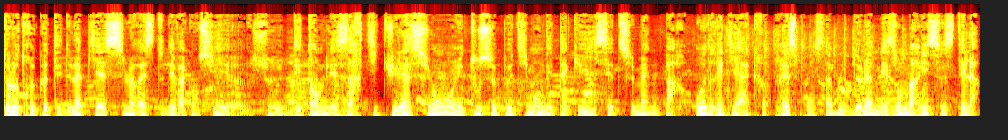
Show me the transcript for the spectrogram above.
De l'autre côté de la pièce, le reste des vacanciers euh, se détendent les articulations et tout ce petit monde est accueilli cette semaine par Audrey Diacre, responsable de la maison Maris Stella.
